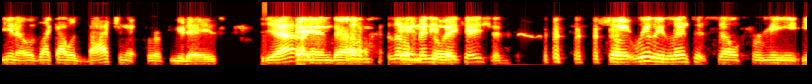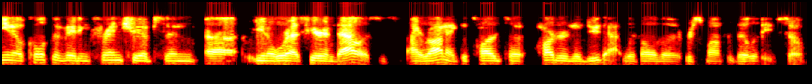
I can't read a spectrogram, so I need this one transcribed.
you know, it was like I was batching it for a few days. Yeah And, uh, little, little and mini so it- vacation so it really lent itself for me, you know, cultivating friendships and uh, you know, whereas here in Dallas, it's ironic, it's hard to harder to do that with all the responsibilities. So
